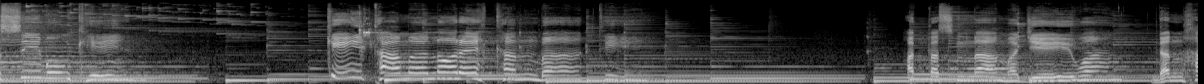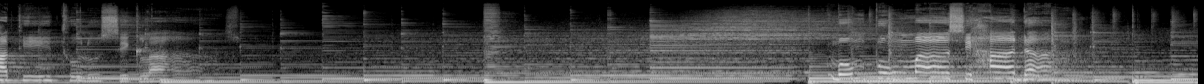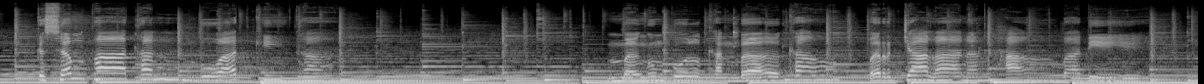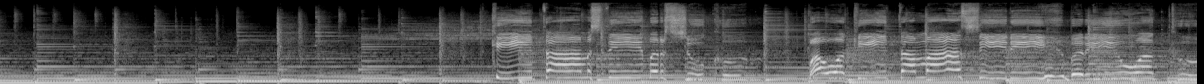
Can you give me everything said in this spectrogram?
masih mungkin kita menorehkan bakti atas nama jiwa dan hati tulus ikhlas. Mumpung masih ada kesempatan buat kita mengumpulkan bekal perjalanan abadi. Kita mesti bersyukur bahwa kita masih diberi waktu.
